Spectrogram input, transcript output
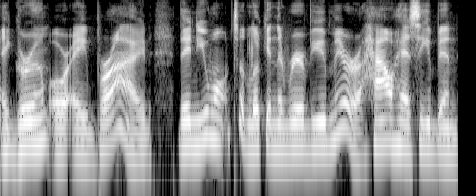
a groom or a bride, then you want to look in the rearview mirror. How has he been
